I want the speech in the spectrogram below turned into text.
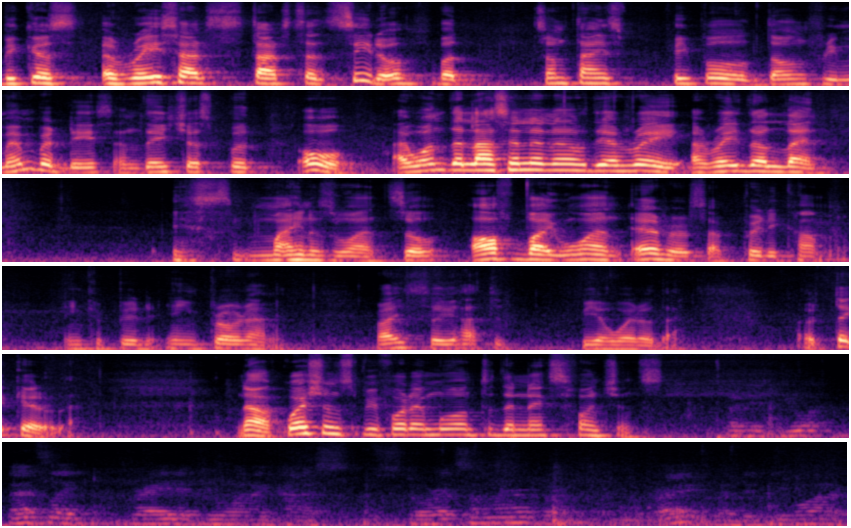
Because array start, starts at zero, but sometimes people don't remember this and they just put, oh, I want the last element of the array, array.length is minus one. So off by one errors are pretty common in computer in programming, right? So you have to be aware of that or take care of that. Now, questions before I move on to the next functions. But that's like great if you wanna kinda store it somewhere, but, right, but if you wanna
